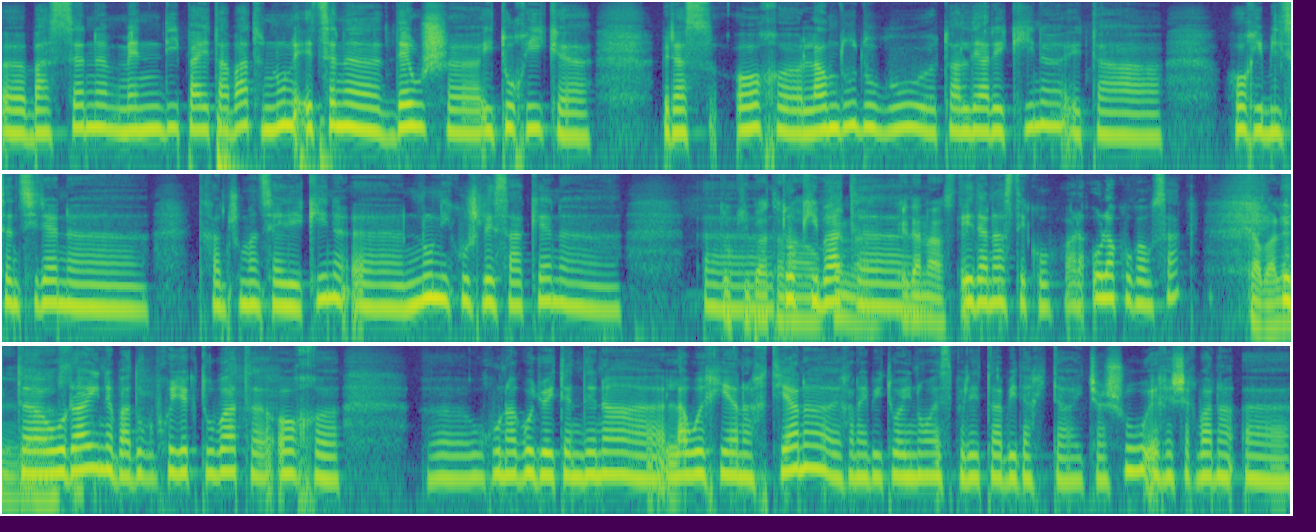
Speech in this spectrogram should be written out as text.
uh, bazen mendi paeta bat nun etzen uh, deus uh, iturrik, uh, beraz, hor, uh, landu dugu taldearekin, eta hor ibiltzen ziren uh, transumantzailekin, uh, nun ikus lezaken... Uh, toki bat, toki bat uh, edan azteko. Olako gauzak. Eta orain, badugu proiektu bat, hor, uh, urgunago joaiten dena lau egian artian, egan ebitu haino ezpeleta bidahita itxasu, erreserba, uh,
